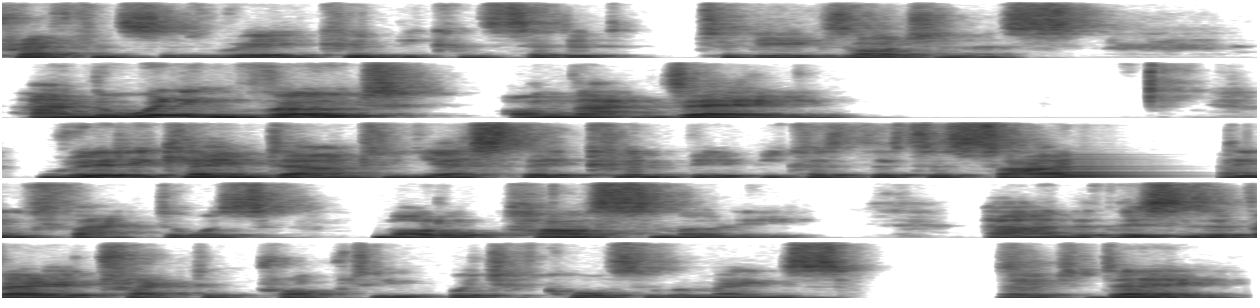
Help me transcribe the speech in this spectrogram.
preferences really could be considered to be exogenous. And the winning vote on that day really came down to yes, they could be, because the deciding factor was model parsimony, and that this is a very attractive property, which of course it remains so today.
